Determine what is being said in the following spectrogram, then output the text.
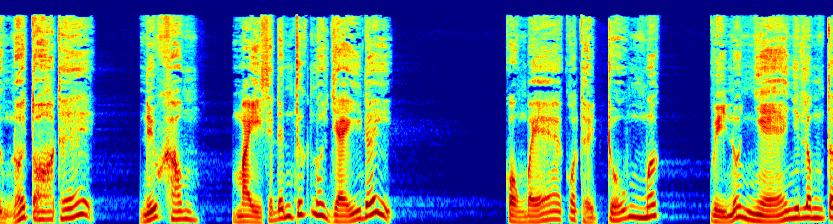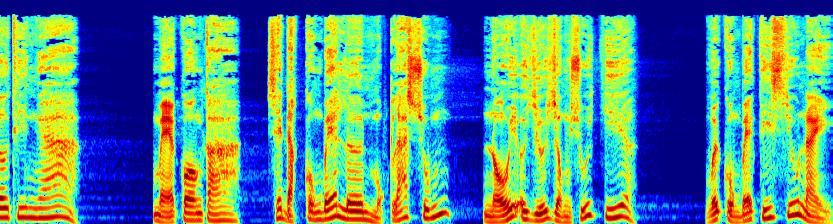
đừng nói to thế, nếu không, mày sẽ đánh thức nó dậy đấy. Con bé có thể trốn mất vì nó nhẹ như lông tơ thiên nga. Mẹ con ta sẽ đặt con bé lên một lá súng nổi ở giữa dòng suối kia. Với con bé tí xíu này,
